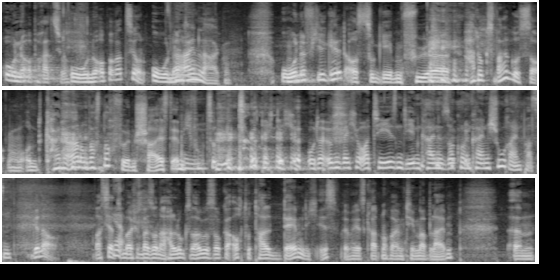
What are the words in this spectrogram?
Ohne Operation. Ohne Operation, ohne genau. Einlagen ohne mhm. viel Geld auszugeben für Hallux Valgus Socken und keine Ahnung was noch für ein Scheiß, der nicht mhm. funktioniert. Richtig. Oder irgendwelche Orthesen, die in keine Socke und keinen Schuh reinpassen. Genau. Was ja, ja. zum Beispiel bei so einer Hallux Valgus Socke auch total dämlich ist, wenn wir jetzt gerade noch beim Thema bleiben. Ähm,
